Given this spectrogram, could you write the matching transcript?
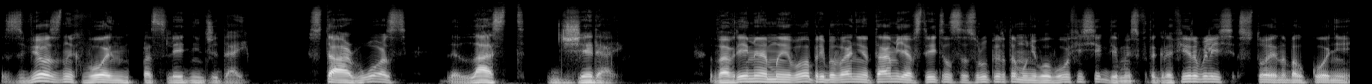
«Звездных войн. Последний джедай». Star Wars The Last Jedi. Во время моего пребывания там я встретился с Рупертом у него в офисе, где мы сфотографировались, стоя на балконе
